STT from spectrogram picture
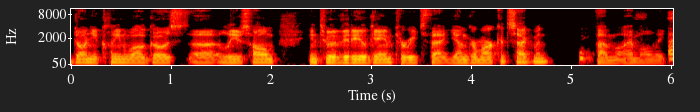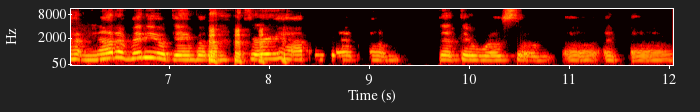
Doña Cleanwell goes uh, leaves home into a video game to reach that younger market segment? I'm I'm only I'm not a video game, but I'm very happy that um, that there was um, uh, an- uh,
